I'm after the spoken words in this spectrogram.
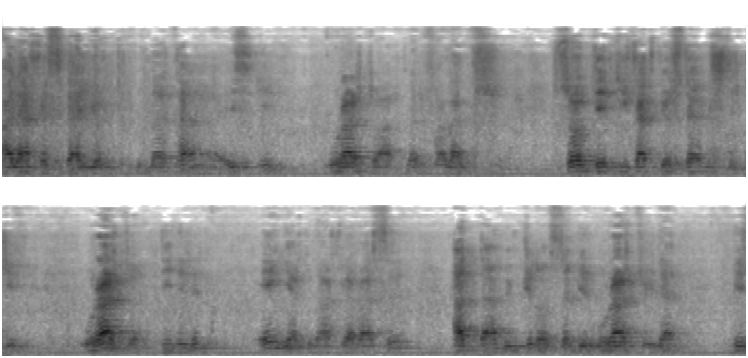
alakası da yok. Bunlar ta eski Urartu atları falandır. Son tetkikat göstermiştir ki Urartu dilinin en yakın akrabası hatta mümkün olsa bir Urartu'yla bir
